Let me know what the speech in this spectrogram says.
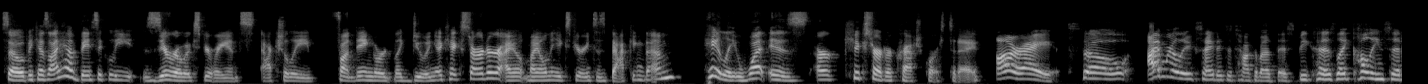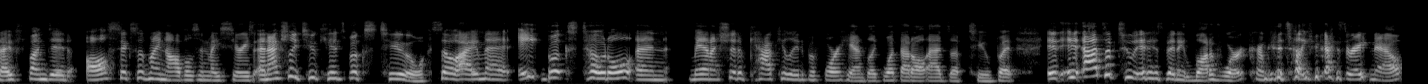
So because I have basically zero experience actually funding or like doing a Kickstarter, I my only experience is backing them. Halie, what is our Kickstarter crash course today? All right. So I'm really excited to talk about this because, like Colleen said, I've funded all six of my novels in my series and actually two kids' books too. So I'm at eight books total. And man, I should have calculated beforehand like what that all adds up to. But it, it adds up to it has been a lot of work. I'm going to tell you guys right now.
